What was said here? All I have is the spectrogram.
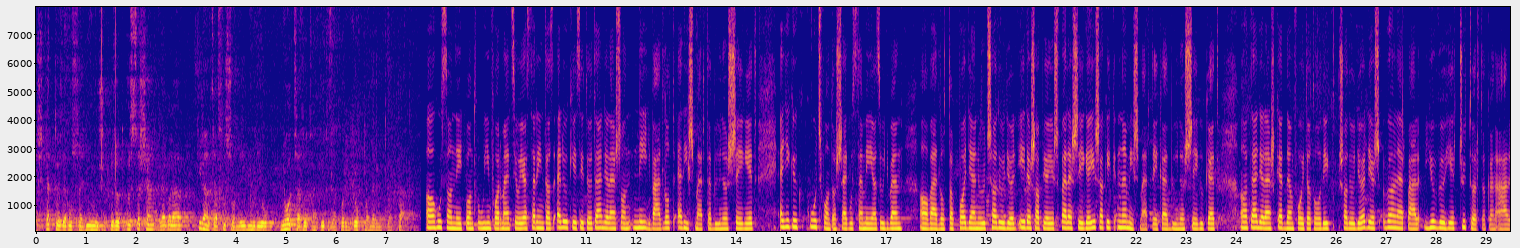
és 2021. júniusa között összesen legalább 924 millió 852 ezer forint jogtalan előnyt vett át. A 24.hu információja szerint az előkészítő tárgyaláson négy vádlott elismerte bűnösségét. Egyikük kulcsfontosságú személy az ügyben. A vádlottak padján ült Sadő György édesapja és felesége is, akik nem ismerték el bűnösségüket. A tárgyalás kedden folytatódik. Sadő György és Völner Pál jövő hét csütörtökön áll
